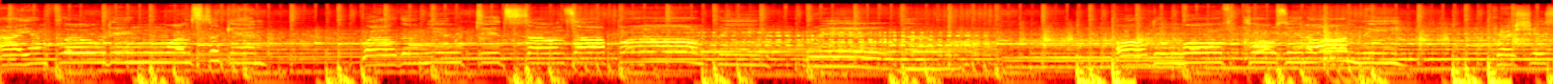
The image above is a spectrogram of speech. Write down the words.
I am floating once again while the muted sounds are pumping rhythm. All the walls closing on me, precious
